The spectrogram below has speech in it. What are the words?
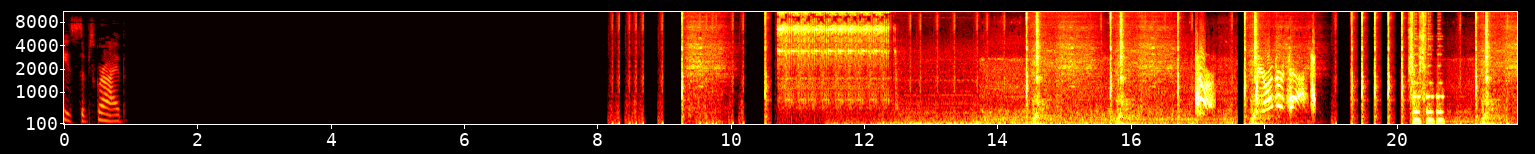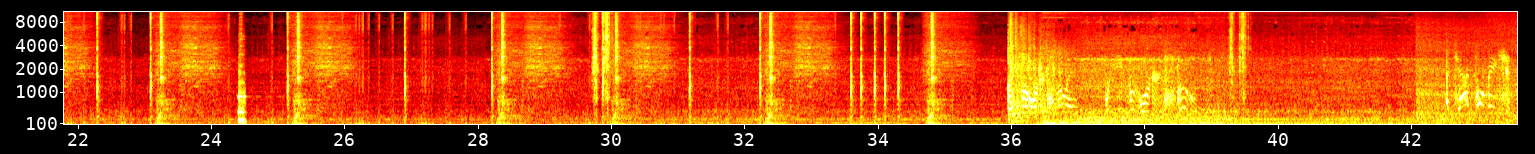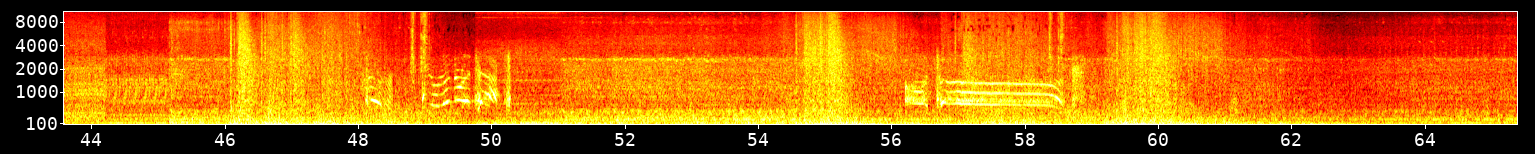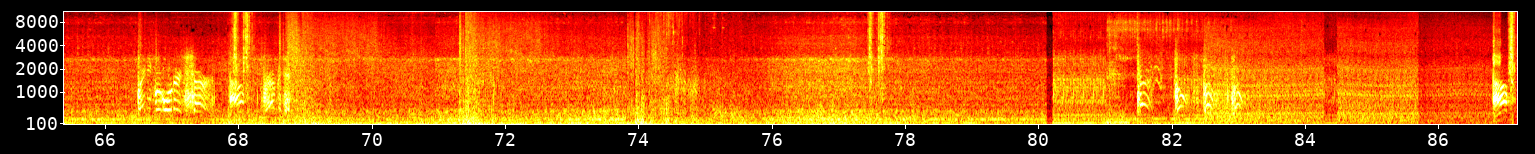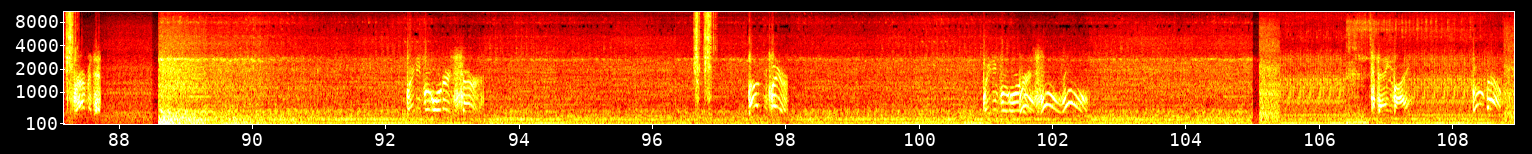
Please subscribe. Sir, we are under attack. For orders. Way. Waiting for orders. Move. Attack formation. Ready for orders, sir. Affirmative. Move, move. Affirmative. Ready for orders, sir. Loud and clear. Waiting for orders. Roll, roll, roll. Staying by. Move out.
